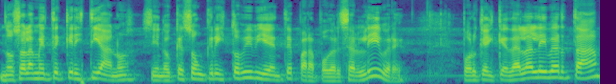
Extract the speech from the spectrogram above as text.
no solamente cristianos, sino que son Cristo vivientes para poder ser libres. Porque el que da la libertad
